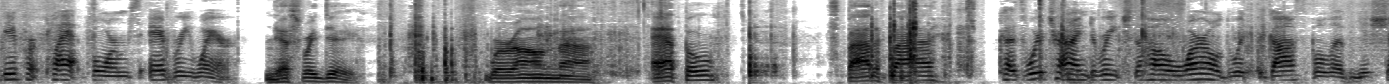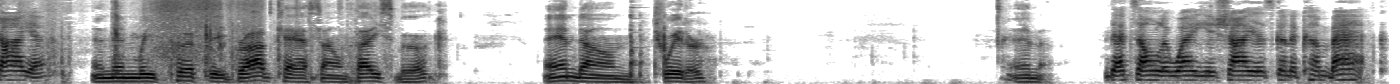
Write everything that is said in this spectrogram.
different platforms everywhere. yes, we do. We're on uh, Apple, Spotify, Because we're trying to reach the whole world with the gospel of Yeshua. and then we put the broadcast on Facebook and on Twitter. And That's the only way Yeshua is going to come back.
